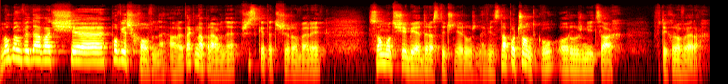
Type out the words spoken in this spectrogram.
mogą wydawać się powierzchowne, ale tak naprawdę wszystkie te trzy rowery są od siebie drastycznie różne. Więc na początku o różnicach w tych rowerach.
